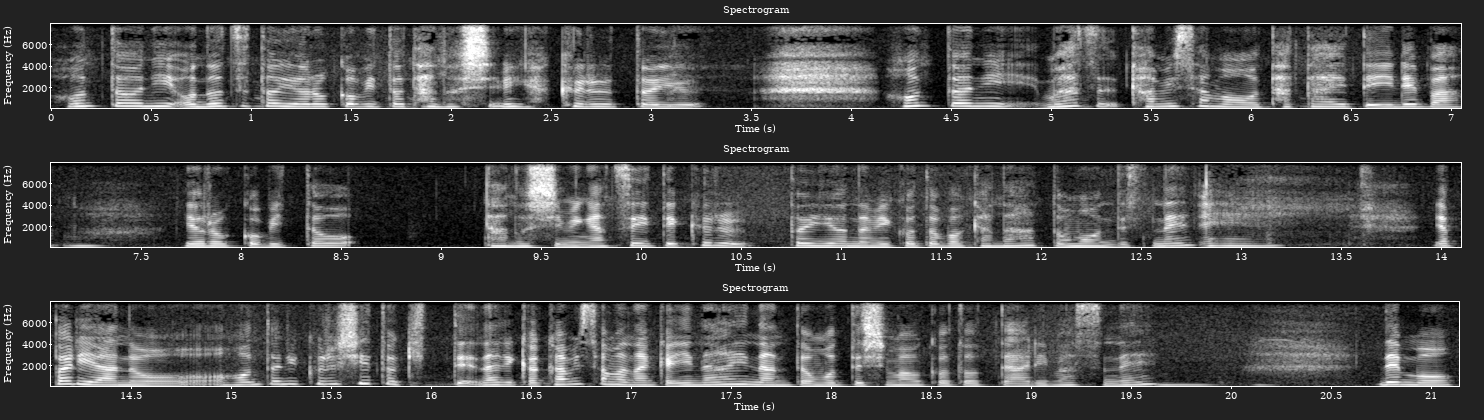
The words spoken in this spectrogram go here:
本当におのずと喜びと楽しみが来るという本当にまず神様をたたえていれば、うん、喜びと楽しみがついてくるというような御言葉かなと思うんですね。えー、やっぱりあの本当に苦しい時って何か神様なんかいないなんて思ってしまうことってありますね。うん、でも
